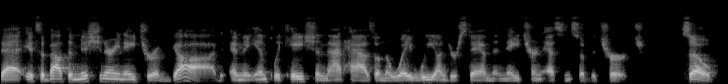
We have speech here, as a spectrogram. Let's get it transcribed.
that it's about the missionary nature of God and the implication that has on the way we understand the nature and essence of the church. So,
